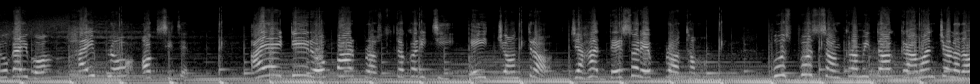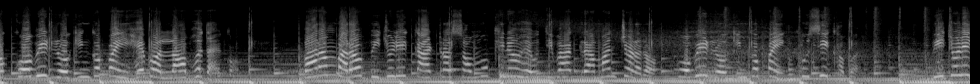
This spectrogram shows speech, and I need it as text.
ଯୋଗାଇବ ହାଇଫ୍ଲୋ ଅକ୍ସିଜେନ୍ ଆଇଆଇଟି ରୋପାର ପ୍ରସ୍ତୁତ କରିଛି ଏହି ଯନ୍ତ୍ର ଯାହା ଦେଶରେ ପ୍ରଥମ ଫୁସ୍ଫୁସ୍ ସଂକ୍ରମିତ ଗ୍ରାମାଞ୍ଚଳର କୋଭିଡ୍ ରୋଗୀଙ୍କ ପାଇଁ ହେବ ଲାଭଦାୟକ ବାରମ୍ବାର ବିଜୁଳି କାଟର ସମ୍ମୁଖୀନ ହେଉଥିବା ଗ୍ରାମାଞ୍ଚଳର କୋଭିଡ୍ ରୋଗୀଙ୍କ ପାଇଁ ଖୁସି ଖବର ବିଜୁଳି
